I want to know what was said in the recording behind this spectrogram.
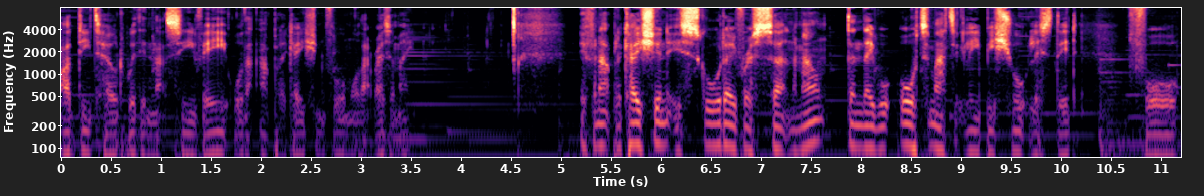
are detailed within that CV or that application form or that resume. If an application is scored over a certain amount, then they will automatically be shortlisted for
